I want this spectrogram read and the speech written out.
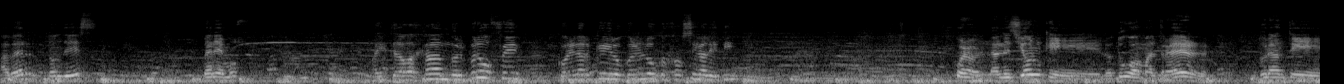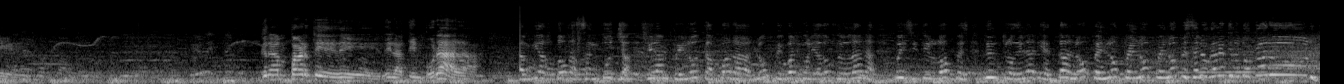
A ver, ¿dónde es? Veremos. Ahí trabajando el profe, con el arquero, con el loco José Galetti. Bueno, la lesión que lo tuvo a maltraer durante gran parte de, de la temporada. Cambiar toda Sancocha, gran pelota para López, va el goleador de la lana, va a insistir López, dentro del área está López, López, López, López, salió Galete, lo tocaron,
